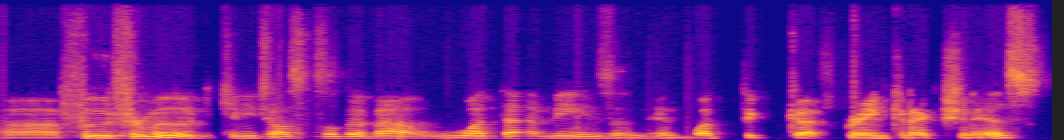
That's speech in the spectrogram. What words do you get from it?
uh, food for mood. Can you tell us a little bit about what that means and, and what the gut brain connection is?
